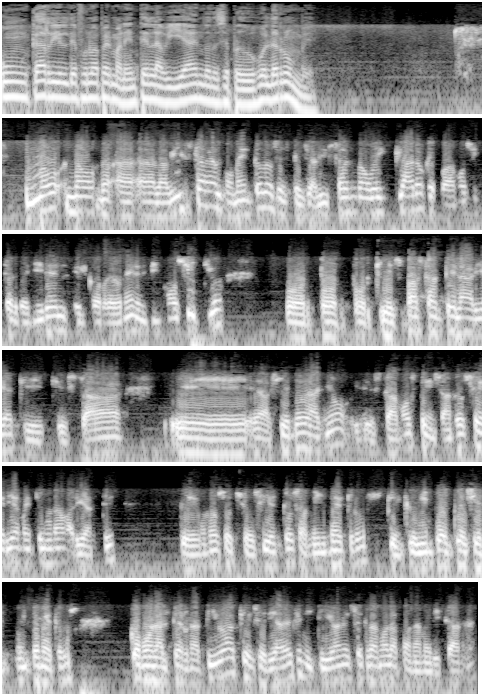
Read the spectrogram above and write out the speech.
un carril de forma permanente en la vía en donde se produjo el derrumbe? No, no, a, la vista al momento los especialistas no ven claro que podamos intervenir el, el corredor en el mismo sitio, por, por, porque es bastante el área que, está eh, haciendo daño. Estamos pensando seriamente en una variante de unos 800 a 1000 metros, que incluye un puente de 120 metros, como la alternativa que sería definitiva en este tramo de la Panamericana,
